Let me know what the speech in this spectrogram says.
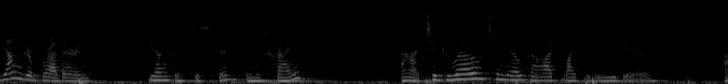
younger brother and younger sister in Christ uh, to grow to know God like we do. Uh,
